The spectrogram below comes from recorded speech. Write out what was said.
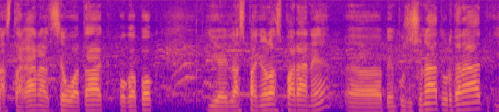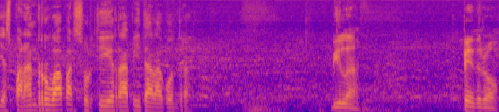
mastegant el seu atac a poc a poc, i l'Espanyol esperant, eh? Uh, ben posicionat, ordenat, i esperant robar per sortir ràpid a la contra. Vila. Pedro.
